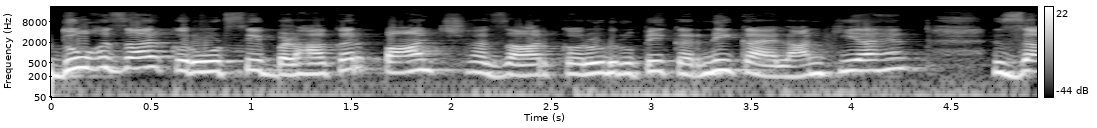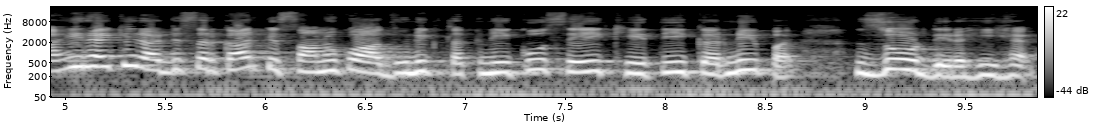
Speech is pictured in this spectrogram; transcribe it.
2000 करोड़ से बढ़ाकर 5000 करोड़ रुपए करने का ऐलान किया है। ज़ाहिर है कि राज्य सरकार किसानों को आधुनिक तकनीकों से खेती करने पर ज़ोर दे रही है,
